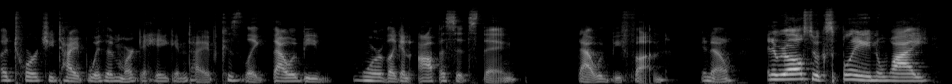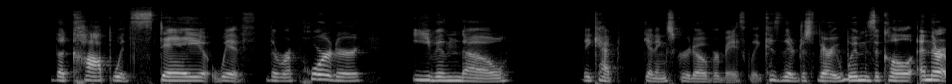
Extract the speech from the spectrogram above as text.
a Torchy type with a more Gahagan type because like that would be more of like an opposites thing. That would be fun, you know, and it would also explain why the cop would stay with the reporter even though they kept getting screwed over basically because they're just very whimsical and their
